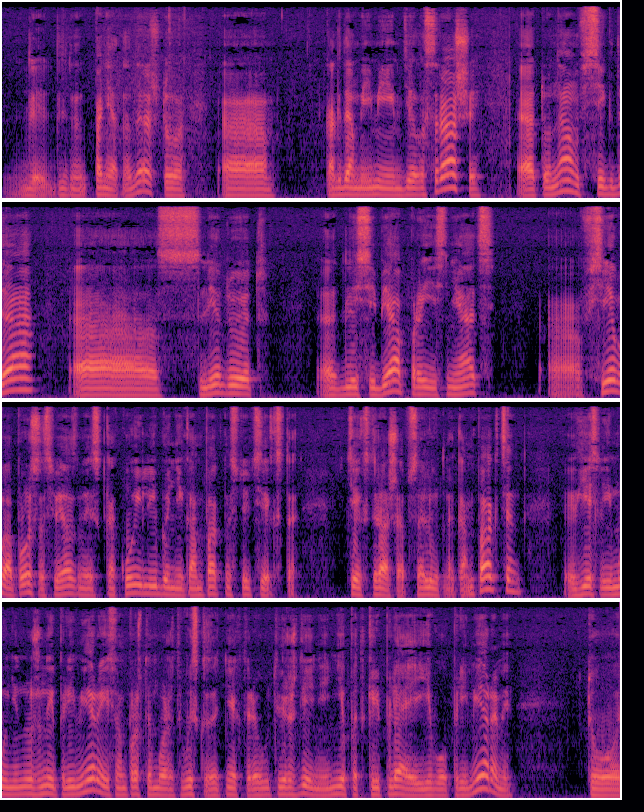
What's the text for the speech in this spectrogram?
для, для, понятно, да, что э, когда мы имеем дело с Рашей, э, то нам всегда э, следует э, для себя прояснять все вопросы, связанные с какой-либо некомпактностью текста. Текст Раши абсолютно компактен. Если ему не нужны примеры, если он просто может высказать некоторое утверждение, не подкрепляя его примерами, то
